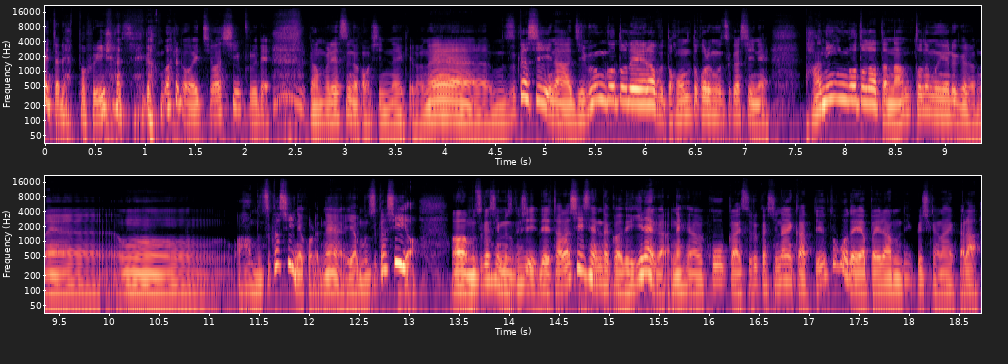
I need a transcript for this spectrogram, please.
えたらやっぱフリーランスで頑張るのが一番シンプルで頑張りやすいのかもしれないけどね。難しいな。自分ごとで選ぶとほんとこれ難しいね。他人事だったら何とでも言えるけどね。うん。あ、難しいね、これね。いや、難しいよ。あ難しい難しい。で、正しい選択はできないからね。ら後悔するかしないかっていうところでやっぱ選んでいくしかないから、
